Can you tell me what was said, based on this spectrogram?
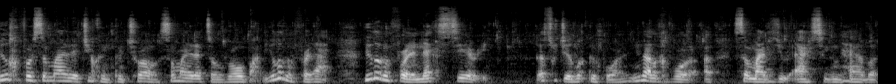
you're looking for somebody that you can control, somebody that's a robot. You're looking for that. You're looking for the next Siri. That's what you're looking for. You're not looking for a, somebody that you actually can have a,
